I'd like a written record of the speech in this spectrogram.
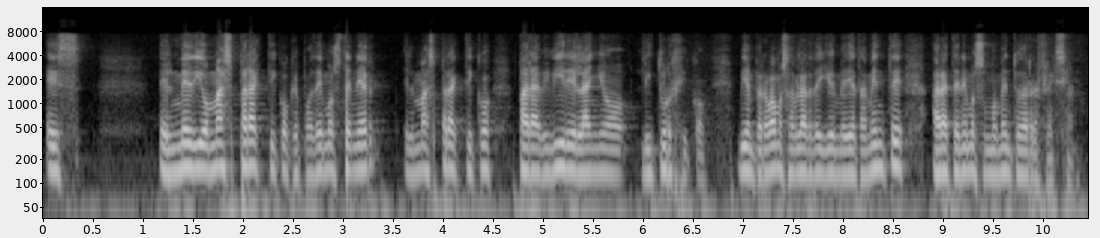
es el medio más práctico que podemos tener, el más práctico para vivir el año litúrgico. Bien, pero vamos a hablar de ello inmediatamente. Ahora tenemos un momento de reflexión.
